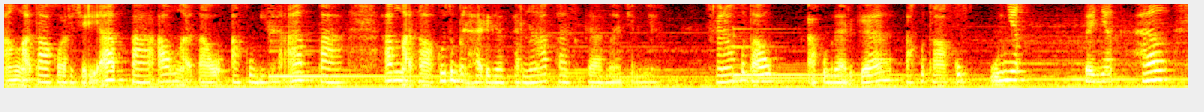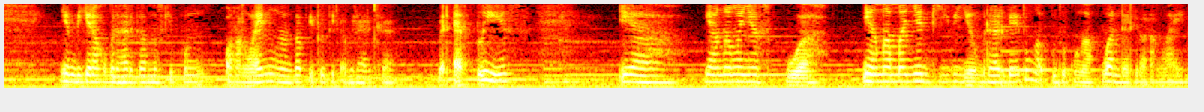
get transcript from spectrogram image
Aku nggak tahu aku harus jadi apa aku nggak tahu aku bisa apa aku nggak tahu aku tuh berharga karena apa segala macamnya. Sekarang aku tahu aku berharga aku tahu aku punya banyak hal yang bikin aku berharga meskipun orang lain menganggap itu tidak berharga. But at least ya yang namanya sebuah yang namanya diri yang berharga itu nggak butuh pengakuan dari orang lain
